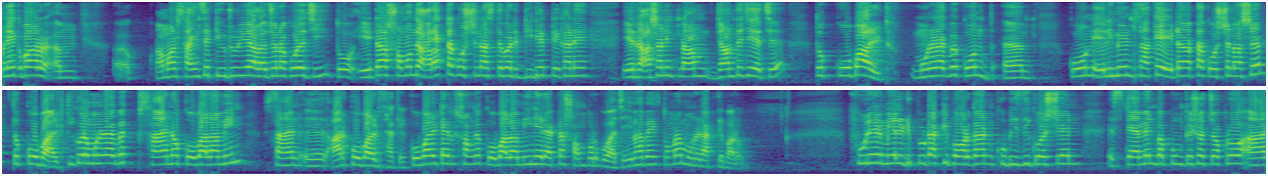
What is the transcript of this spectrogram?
অনেকবার আমার সায়েন্সের টিউটোরিয়াল আলোচনা করেছি। তো এটার সম্বন্ধে আর একটা কোশ্চেন আসতে পারে ডিরেক্ট এখানে এর রাসায়নিক নাম জানতে চেয়েছে। তো কোবাল্ট মনে রাখবে কোন কোন এলিমেন্ট থাকে, এটা একটা কোশ্চেন আসে। তো কোবাল্ট কী করে মনে রাখবে? সায়ানো কোবালামিন সায়ান আর কোবাল্ট থাকে। কোবাল্টের সঙ্গে কোবালামিনের একটা সম্পর্ক আছে, এভাবে তোমরা মনে রাখতে পারো। ফুলের মেল রিপ্রোডাক্টিভ অর্গান খুব ইজি কোয়েশ্চেন স্ট্যামেন বা পুঙ্কেশ্বর চক্র আর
